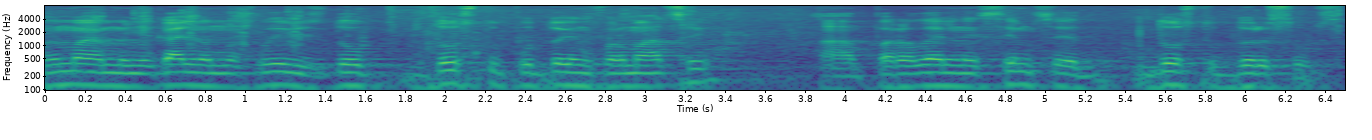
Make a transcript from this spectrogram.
Ми маємо унікальну можливість до доступу до інформації, а паралельно з цим це доступ до ресурсів.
